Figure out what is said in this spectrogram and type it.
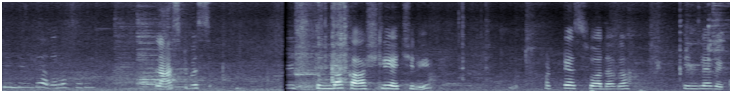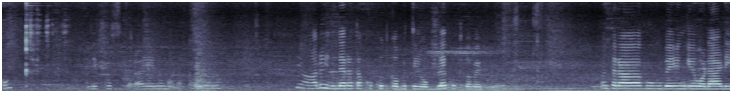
ತಿಂದಿದ್ದೆ ಅದೆಲ್ಲ ಸರಿ. ಲಾಸ್ಟ್ ಬಸ್ ತುಂಬ ಕಾಸ್ಟ್ಲಿ ಆ್ಯಕ್ಚುಲಿ ಹೊಟ್ಟೆ ಹಸುವಾದಾಗ ತಿನ್ನಲೇಬೇಕು ಅದಕ್ಕೋಸ್ಕರ ಏನು ಮಾಡೋಕ್ಕಾಗಲ್ಲ. ಯಾರು ಇಲ್ದೇ ತಕ್ಕ ಕೂತ್ಕೊಬಿಡ್ತೀನಿ ಒಬ್ಬಳೇ ಕೂತ್ಕೋಬೇಕು. ಒಂಥರ ಗೂಬೆ ಹಂಗೆ ಓಡಾಡಿ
